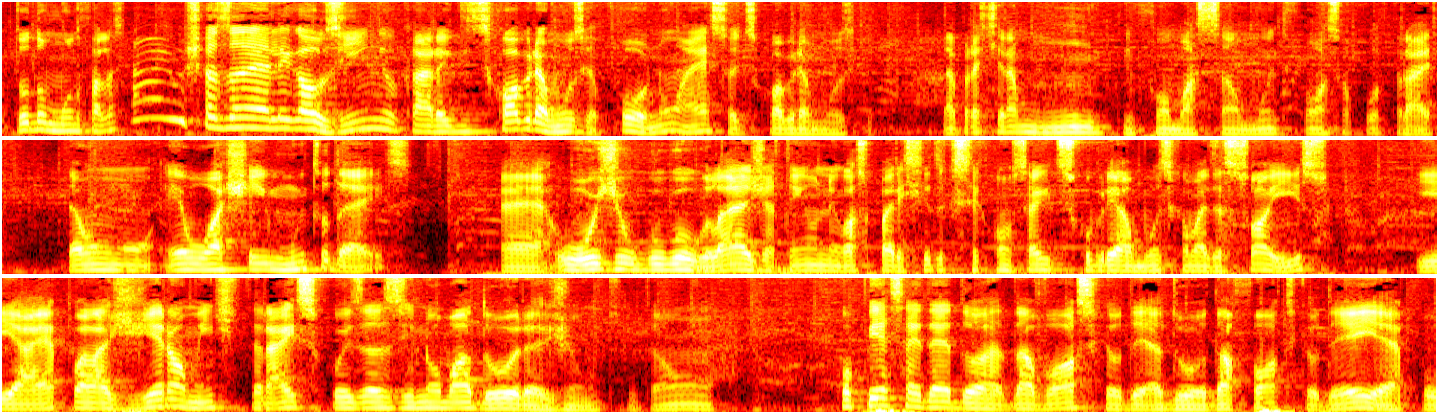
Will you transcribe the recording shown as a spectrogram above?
todo mundo fala assim: ah, o Shazam é legalzinho, cara, ele descobre a música. Pô, não é só descobre a música. Dá pra tirar muita informação, muita informação por trás. Então, eu achei muito 10. É, hoje o Google Glass já tem um negócio parecido que você consegue descobrir a música, mas é só isso. E a Apple ela geralmente traz coisas inovadoras junto. Então, copia essa ideia do, da voz que eu dei, do, da foto que eu dei, Apple.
